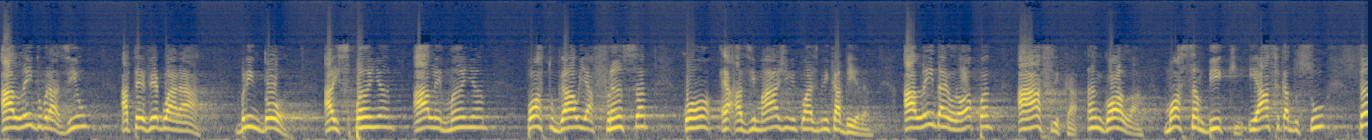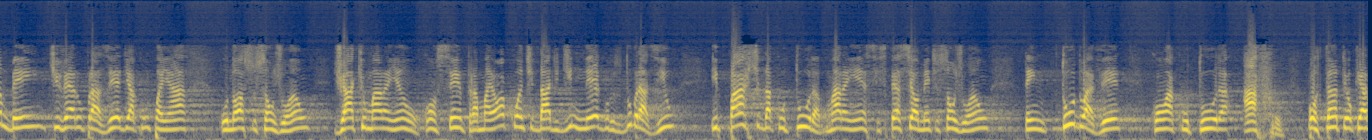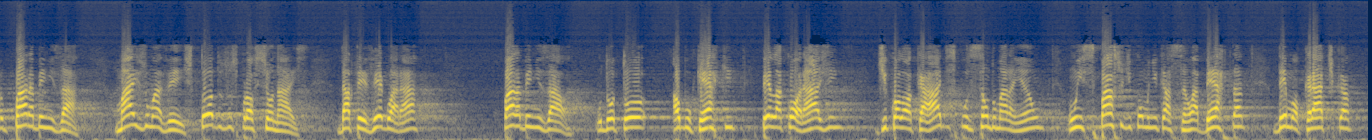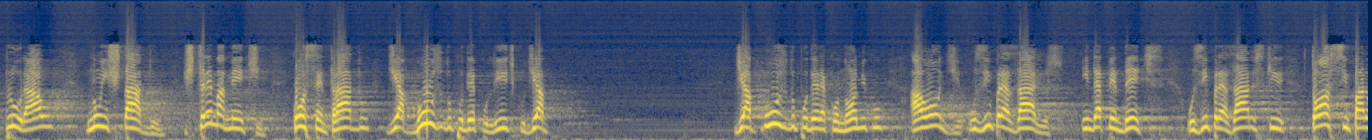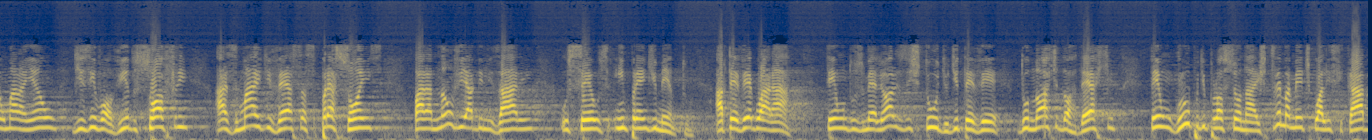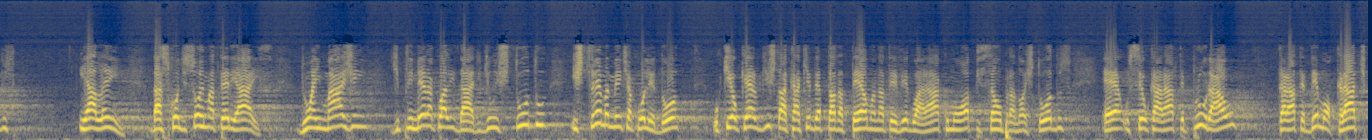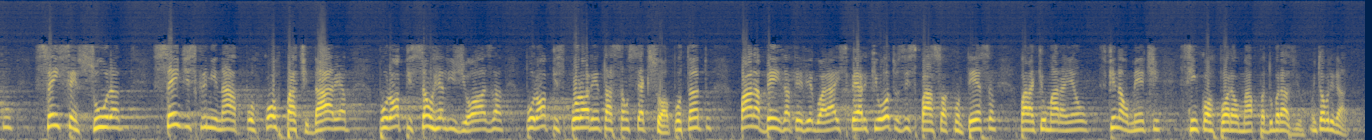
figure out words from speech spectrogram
Além do Brasil, a TV Guará brindou a Espanha, a Alemanha, Portugal e a França com é, as imagens e com as brincadeiras. Além da Europa, a África, Angola, Moçambique e África do Sul também tiveram o prazer de acompanhar o nosso São João, já que o Maranhão concentra a maior quantidade de negros do Brasil e parte da cultura maranhense, especialmente São João, tem tudo a ver com a cultura afro. Portanto, eu quero parabenizar mais uma vez todos os profissionais da TV Guará, parabenizar o doutor Albuquerque pela coragem de colocar à disposição do Maranhão um espaço de comunicação aberta, democrática, plural, num Estado extremamente concentrado de abuso do poder político, de, de abuso do poder econômico, aonde os empresários independentes, os empresários que torcem para o Maranhão desenvolvido, sofrem as mais diversas pressões para não viabilizarem os seus empreendimentos. A TV Guará tem um dos melhores estúdios de TV do Norte e Nordeste, tem um grupo de profissionais extremamente qualificados e além das condições materiais, de uma imagem de primeira qualidade, de um estudo extremamente acolhedor, o que eu quero destacar aqui, deputada Thelma, na TV Guará, como opção para nós todos, é o seu caráter plural, caráter democrático, sem censura, sem discriminar por cor partidária, por opção religiosa, por, op por orientação sexual. Portanto, parabéns à TV Guará, espero que outros espaços aconteçam para que o Maranhão finalmente se incorpore ao mapa do Brasil. Muito obrigado.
